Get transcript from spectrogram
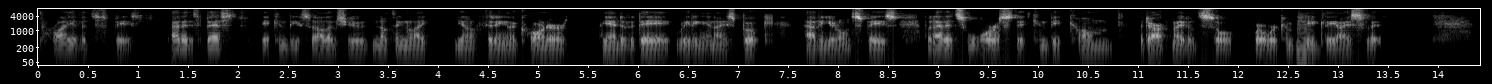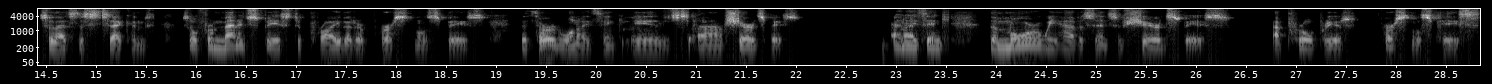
private space at its best, it can be solitude, nothing like, you know, sitting in a corner at the end of a day, reading a nice book, having your own space. But at its worst, it can become the dark night of the soul, where we're hmm. completely mm. isolated. So that's the second. So from managed space to private or personal space. The third one, I think, is uh, shared space. And I think the more we have a sense of shared space, appropriate personal space,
